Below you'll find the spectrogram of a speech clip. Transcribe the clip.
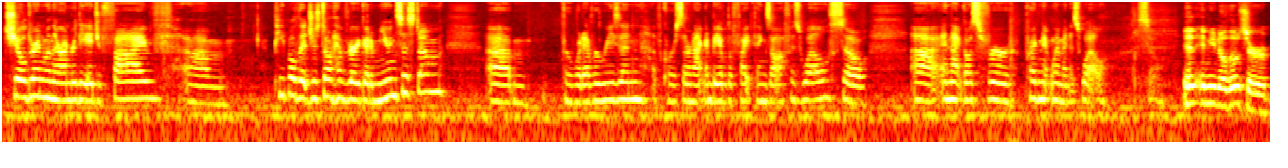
Children, when they're under the age of five, um, people that just don't have a very good immune system, um, for whatever reason, of course, they're not going to be able to fight things off as well. So, uh, and that goes for pregnant women as well. So. And, and you know those are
